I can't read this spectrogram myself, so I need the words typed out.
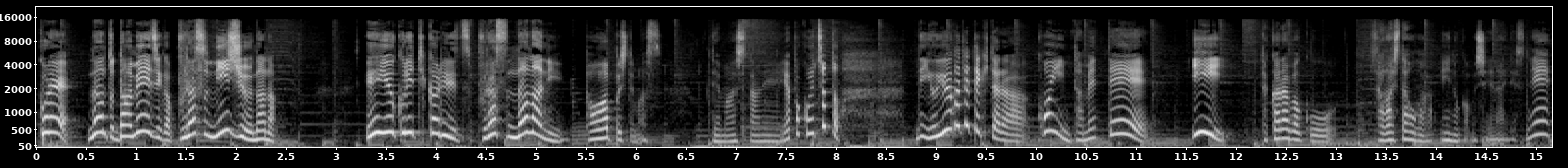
これなんとダメージがプラス27英雄クリティカル率プラス7にパワーアップしてます。出ましたね。やっぱこれちょっとで余裕が出てきたらコイン貯めていい宝箱を探した方がいいのかもしれないですね。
